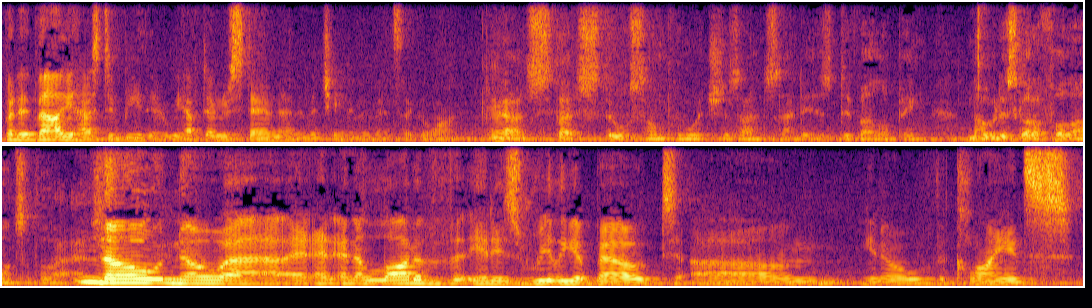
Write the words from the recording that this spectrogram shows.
But the value has to be there. We have to understand that in the chain of events that go on. Yeah, that's still something which, as I understand it, is developing. Nobody's got a full answer to that. No, no, uh, and and a lot of it is really about um, you know the clients.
